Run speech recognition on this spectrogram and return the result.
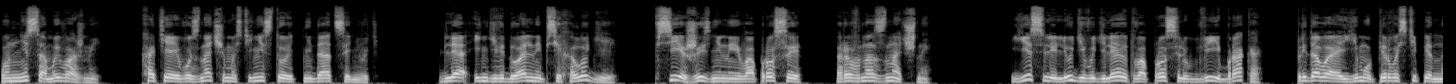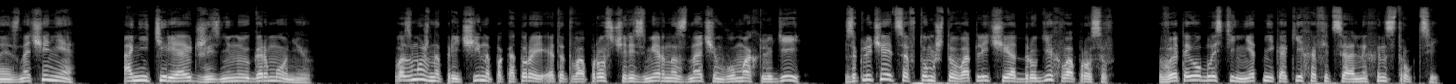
он не самый важный, хотя его значимости не стоит недооценивать. Для индивидуальной психологии все жизненные вопросы равнозначны. Если люди выделяют вопрос любви и брака, придавая ему первостепенное значение, они теряют жизненную гармонию. Возможно, причина, по которой этот вопрос чрезмерно значим в умах людей, заключается в том, что в отличие от других вопросов, в этой области нет никаких официальных инструкций.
